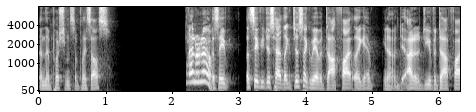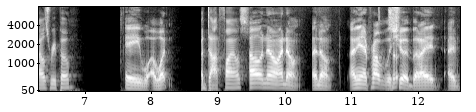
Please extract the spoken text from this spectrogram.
and then push them someplace else? I don't know. Let's say let's say if you just had like just like we have a dot file, like you know, I don't know. Do you have a dot files repo? A, wh- a what? A dot files? Oh no, I don't. I don't. I mean, I probably So- should, but I, I.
